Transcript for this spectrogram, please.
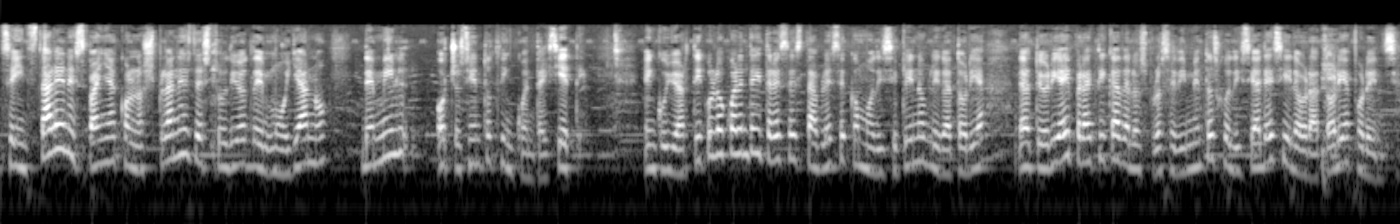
se instala en España con los planes de estudio de Moyano de 1857, en cuyo artículo 43 se establece como disciplina obligatoria la teoría y práctica de los procedimientos judiciales y la oratoria forense.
